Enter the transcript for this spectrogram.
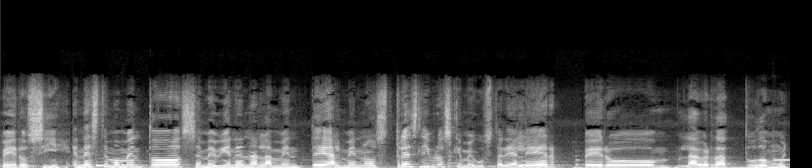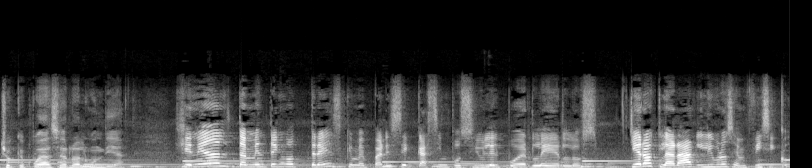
Pero sí, en este momento se me vienen a la mente al menos tres libros que me gustaría leer, pero la verdad dudo mucho que pueda hacerlo algún día. Genial, también tengo tres que me parece casi imposible el poder leerlos. Quiero aclarar libros en físico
